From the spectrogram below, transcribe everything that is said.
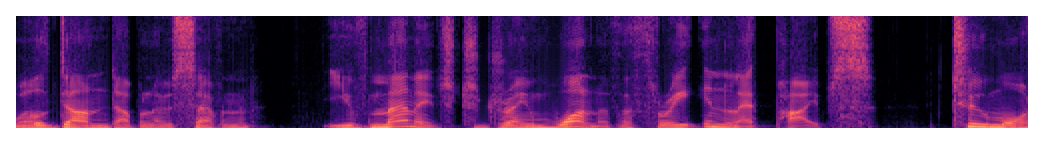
Well done, 007. You've managed to drain one of the three inlet pipes. Two more...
